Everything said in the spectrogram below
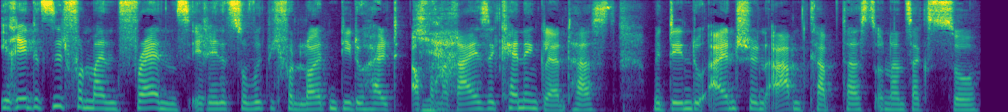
ihr redet jetzt nicht von meinen Friends, ihr redet so wirklich von Leuten, die du halt auf Ja. einer Reise kennengelernt hast, mit denen du einen schönen Abend gehabt hast und dann sagst du so,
